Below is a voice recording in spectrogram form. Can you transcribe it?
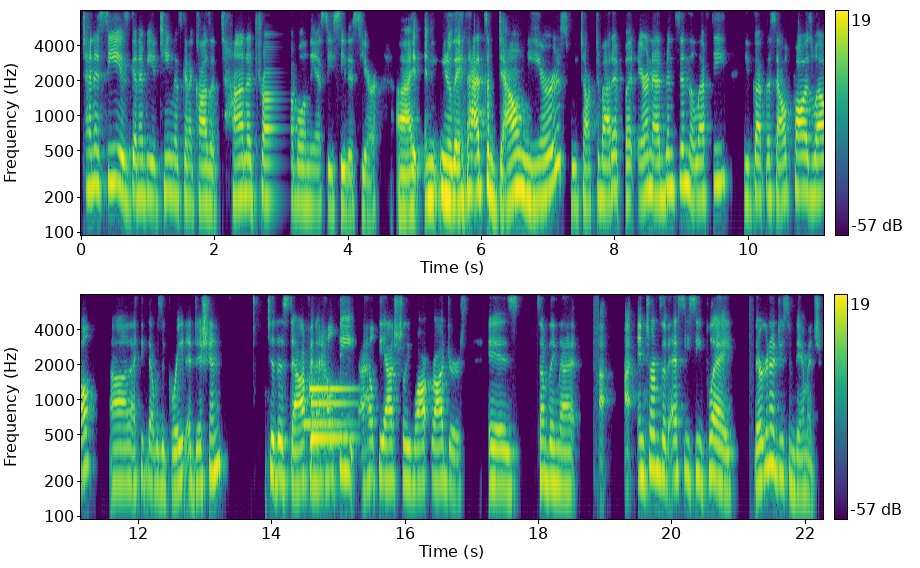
Tennessee is going to be a team that's going to cause a ton of trouble in the SEC this year. Uh, and, you know, they've had some down years. We talked about it, but Erin Edmoundson, the lefty, you've got the Southpaw as well. Uh, I think that was a great addition to the staff and a healthy, a healthy Ashley Rogers is something that, uh, in terms of SEC play, they're going to do some damage.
